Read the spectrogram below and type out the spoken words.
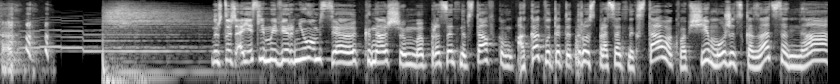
Ну что ж, а если мы вернемся к нашим процентным ставкам, а как вот этот рост процентных ставок вообще может сказаться на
